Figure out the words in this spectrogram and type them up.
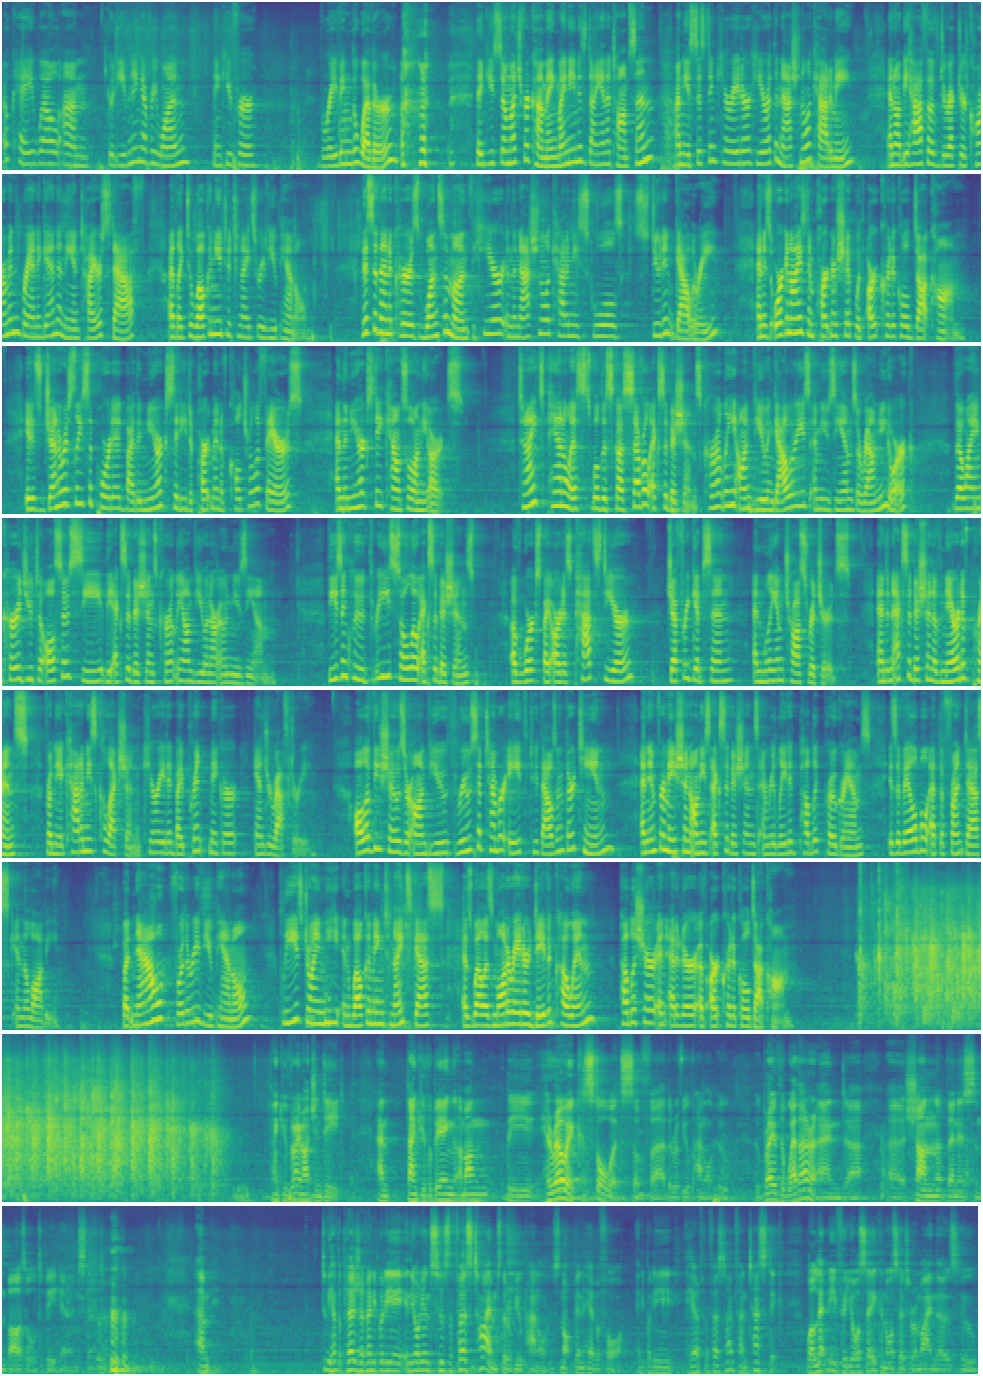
Okay, well, um, good evening, everyone. Thank you for braving the weather. Thank you so much for coming. My name is Diana Thompson. I'm the assistant curator here at the National Academy. And on behalf of Director Carmen Brannigan and the entire staff, I'd like to welcome you to tonight's review panel. This event occurs once a month here in the National Academy School's Student Gallery and is organized in partnership with artcritical.com. It is generously supported by the New York City Department of Cultural Affairs and the New York State Council on the Arts. Tonight's panelists will discuss several exhibitions currently on view in galleries and museums around New York, though I encourage you to also see the exhibitions currently on view in our own museum. These include three solo exhibitions of works by artists Pat Steir, Jeffrey Gibson, and William Trost Richards, and an exhibition of narrative prints from the Academy's collection, curated by printmaker Andrew Raftery. All of these shows are on view through September 8th, 2013, and information on these exhibitions and related public programs is available at the front desk in the lobby. But now for the review panel. Please join me in welcoming tonight's guests, as well as moderator David Cohen, publisher and editor of artcritical.com. Thank you very much indeed. And thank you for being among the heroic stalwarts of uh, the review panel who, who braved the weather and uh, uh, shun Venice and Basel to be here instead. um, do we have the pleasure of anybody in the audience who's the first time to the review panel, who's not been here before? Anybody here for the first time? Fantastic. Well, let me, for your sake, and also to remind those who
